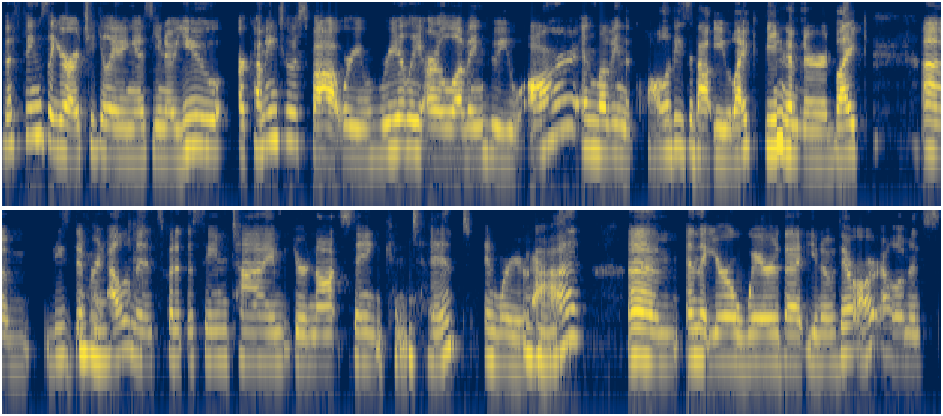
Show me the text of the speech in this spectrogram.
the things that you're articulating is you know you are coming to a spot where you really are loving who you are and loving the qualities about you like being a nerd like um, these different mm-hmm. elements but at the same time you're not staying content in where you're mm-hmm. at um, and that you're aware that you know there are elements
